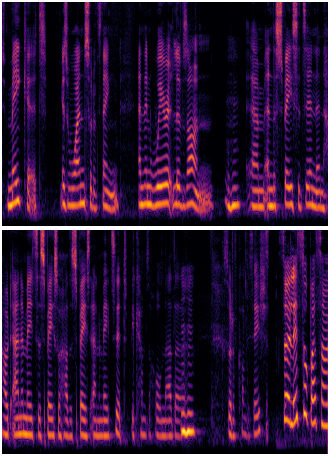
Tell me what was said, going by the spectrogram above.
to make it is one sort of thing, and then where it lives on. Um, and the space it's in and how it animates the space or how the space animates it becomes a whole nother sort of conversation. So let's talk about some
